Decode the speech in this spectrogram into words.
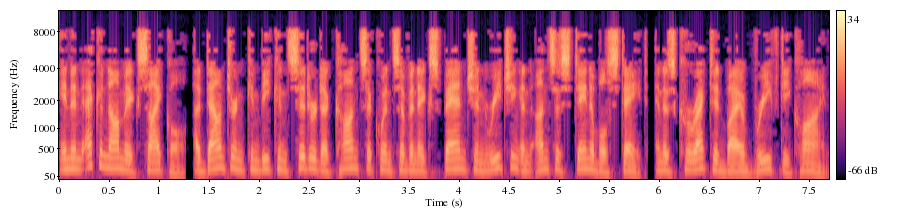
In an economic cycle, a downturn can be considered a consequence of an expansion reaching an unsustainable state, and is corrected by a brief decline.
